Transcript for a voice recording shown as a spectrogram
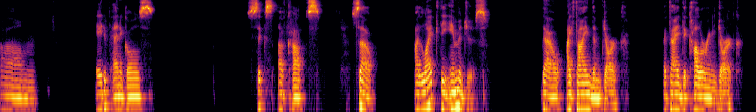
Um, Eight of Pentacles. Six of Cups. So, I like the images, though I find them dark. I find the coloring dark.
